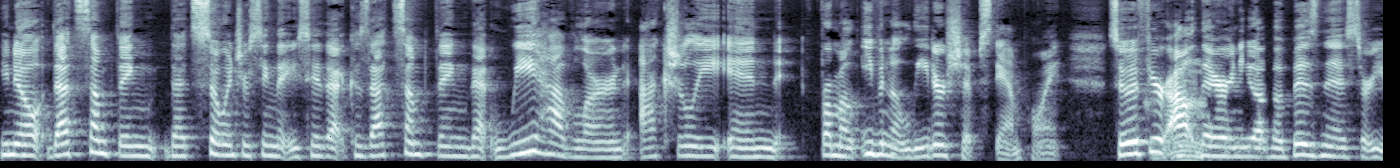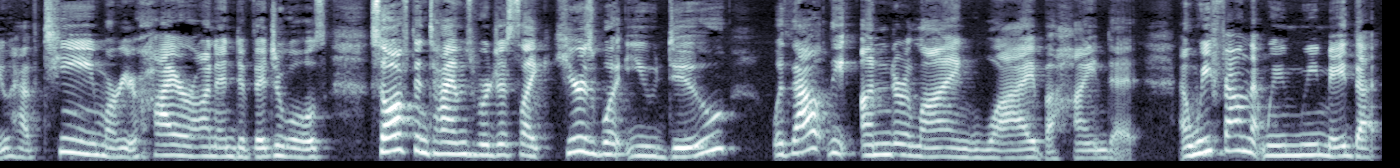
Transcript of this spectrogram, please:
You know, that's something that's so interesting that you say that because that's something that we have learned actually in from a, even a leadership standpoint. So if you're out mm-hmm. there and you have a business or you have team or you hire on individuals, so oftentimes we're just like, here's what you do without the underlying why behind it. And we found that when we made that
